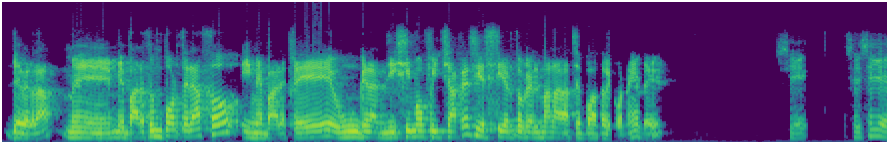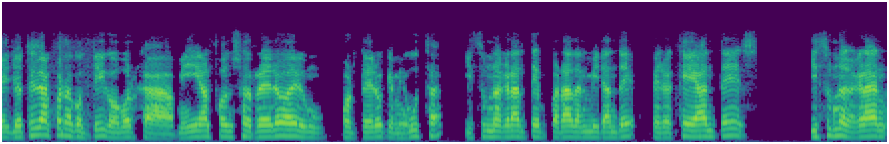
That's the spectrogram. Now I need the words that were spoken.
De verdad, me, me parece un porterazo y me parece un grandísimo fichaje si es cierto que el Málaga se puede hacer con él. ¿eh? Sí, sí, sí, yo estoy de acuerdo contigo, Borja. A mí Alfonso Herrero es un portero que me gusta. Hizo una gran temporada en Mirandés, pero es que antes hizo una gran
